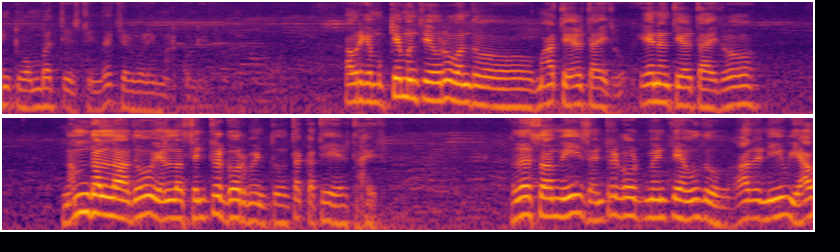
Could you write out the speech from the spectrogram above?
ಎಂಟು ಒಂಬತ್ತು ದಿವಸದಿಂದ ಚಳುವಳಿ ಮಾಡ್ಕೊಂಡಿದ್ರು. ಅವರಿಗೆ ಮುಖ್ಯಮಂತ್ರಿಯವರು ಒಂದು ಮಾತು ಹೇಳ್ತಾಯಿದ್ರು ಏನಂತ ಹೇಳ್ತಾಯಿದ್ರು ನಮ್ಮದಲ್ಲ ಅದು, ಎಲ್ಲ ಸೆಂಟ್ರಲ್ ಗೌರ್ಮೆಂಟು ಅಂತ ಕತೆ ಹೇಳ್ತಾಯಿದ್ರು ಅಲ್ಲ ಸ್ವಾಮಿ ಸೆಂಟ್ರಲ್ ಗೌರ್ಮೆಂಟೇ ಹೌದು, ಆದರೆ ನೀವು ಯಾವ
